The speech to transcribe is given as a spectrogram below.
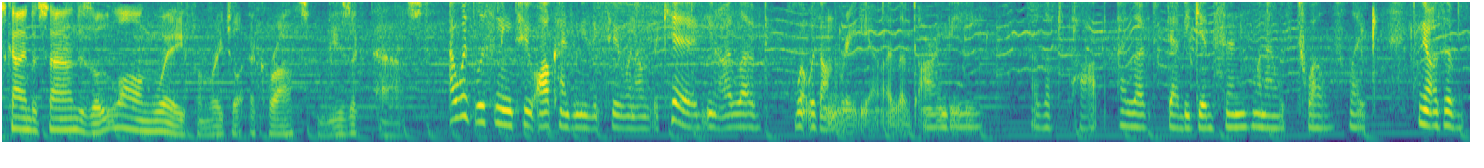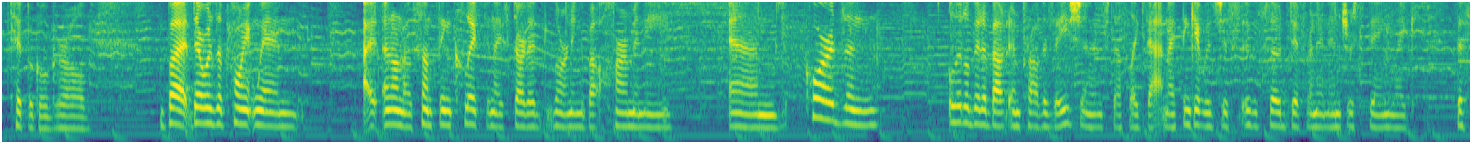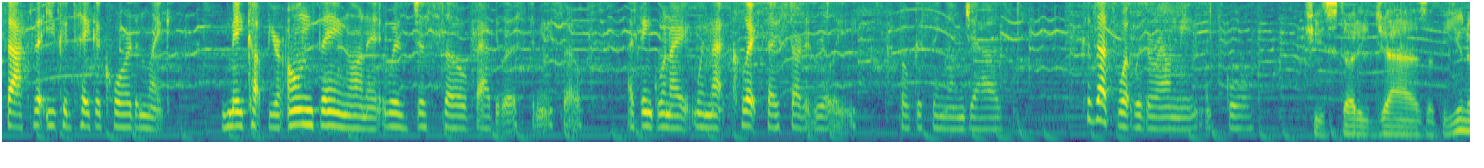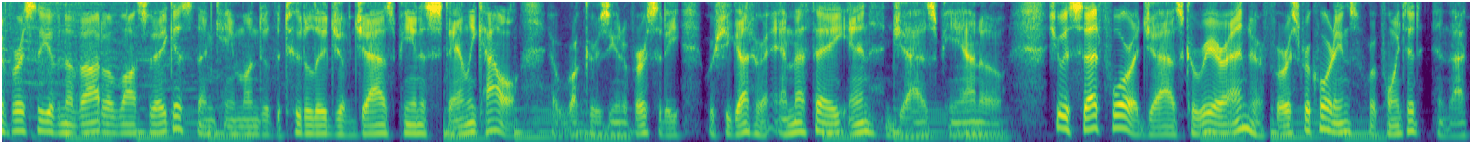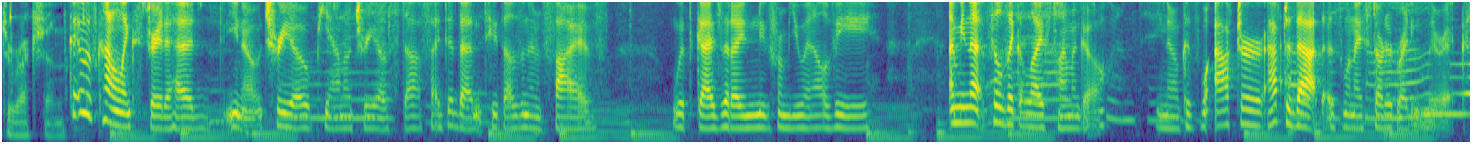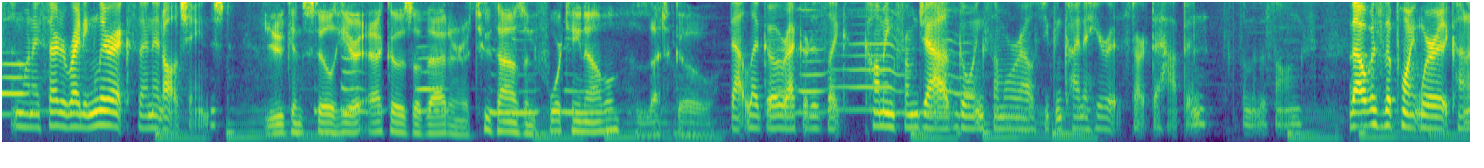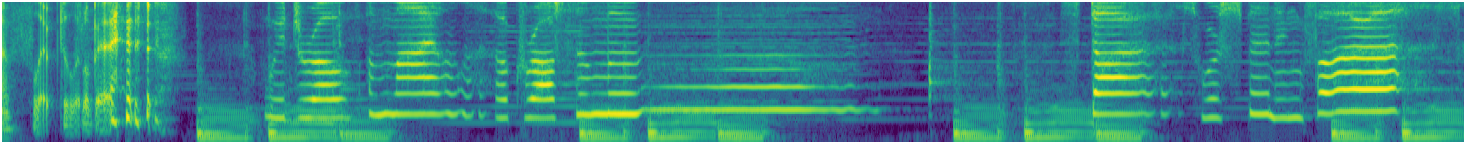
This kind of sound is a long way from Rachel Eckroth's music past. I was listening to all kinds of music too when I was a kid. You know, I loved what was on the radio. I loved R&B. I loved pop. I loved Debbie Gibson when I was 12. Like, you know, I was a typical girl. But there was a point when I, I don't know, something clicked and I started learning about harmony and chords and a little bit about improvisation and stuff like that. And I think it was just, it was so different and interesting. Like the fact that you could take a chord and like make up your own thing on it was just so fabulous to me. So I think when I, when that clicked, I started really focusing on jazz because that's what was around me at school. She studied jazz at the University of Nevada, Las Vegas, then came under the tutelage of jazz pianist Stanley Cowell at Rutgers University, where she got her MFA in jazz piano. She was set for a jazz career, and her first recordings were pointed in that direction. It was kind of like straight ahead, you know, trio, piano trio stuff. I did that in 2005 with guys that I knew from UNLV. I mean, that feels like a lifetime ago you know because after after that is when i started writing lyrics. And when i started writing lyrics then it all changed. You can still hear echoes of that in her 2014 album let go. That let go record is like coming from jazz going somewhere else. You can kind of hear it start to happen some of the songs. That was the point where it kind of flipped a little bit. We drove a mile across the moon. Stars were spinning for us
